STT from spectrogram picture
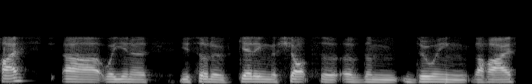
heist, uh, where you know you're sort of getting the shots of, of them doing the heist,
